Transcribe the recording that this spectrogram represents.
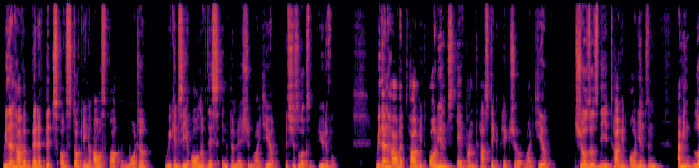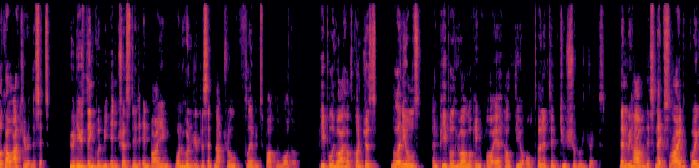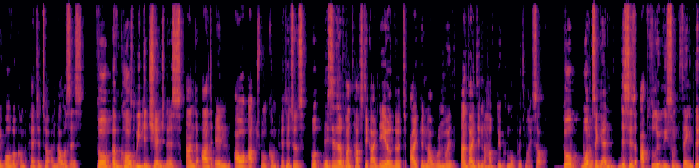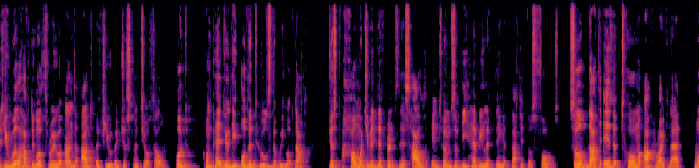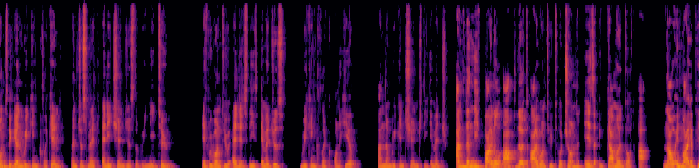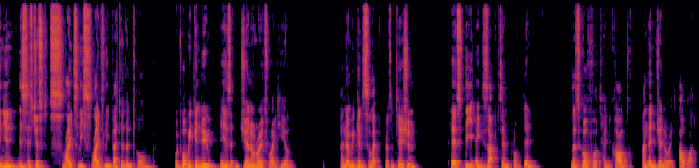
We then have benefits of stocking our sparkling water. We can see all of this information right here. It just looks beautiful. We then have a target audience, a fantastic picture right here shows us the target audience. And I mean, look how accurate this is. Who do you think would be interested in buying 100% natural flavored sparkling water? People who are health conscious, millennials, and people who are looking for a healthier alternative to sugary drinks. Then we have this next slide going over competitor analysis. So of course we can change this and add in our actual competitors, but this is a fantastic idea that I can now run with and I didn't have to come up with myself. So once again, this is absolutely something that you will have to go through and add a few adjustments yourself. But compared to the other tools that we looked at, just how much of a difference this has in terms of the heavy lifting that it does for us. So that is Tome app right there. Once again, we can click in and just make any changes that we need to. If we want to edit these images, we can click on here and then we can change the image. And then the final app that I want to touch on is gamma.app. Now, in my opinion, this is just slightly, slightly better than Tome. But what we can do is generate right here. And then we can select presentation, paste the exact same prompt in. Let's go for 10 cards and then generate outline.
